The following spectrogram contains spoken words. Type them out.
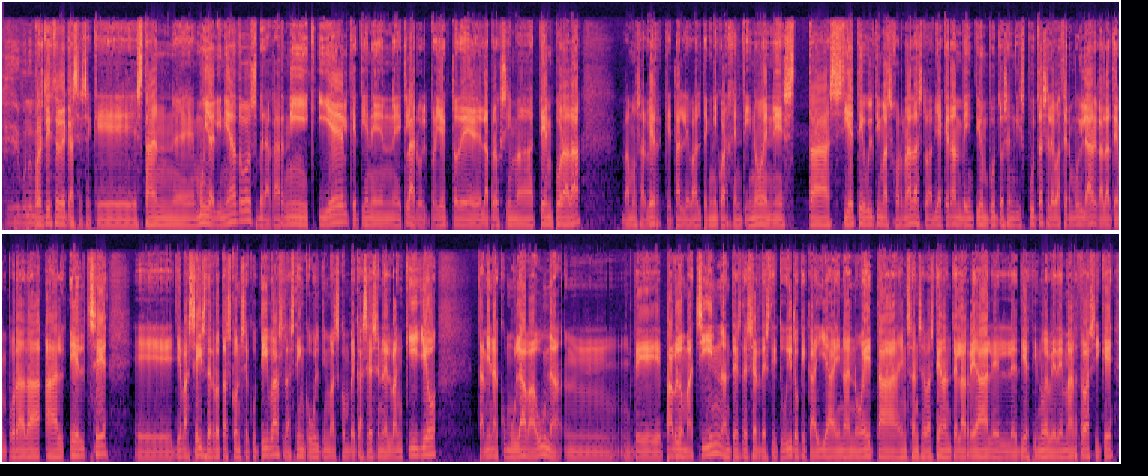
Eh, pues dice Becasese que están eh, muy alineados, Bragarnik y él, que tienen eh, claro el proyecto de la próxima temporada. Vamos a ver qué tal le va al técnico argentino en estas siete últimas jornadas. Todavía quedan 21 puntos en disputa. Se le va a hacer muy larga la temporada al Elche. lleva seis derrotas consecutivas, las cinco últimas con Becasés en el banquillo. También acumulaba una mm, de Pablo Machín antes de ser destituido, que caía en Anoeta en San Sebastián ante la Real el 19 de marzo. Así que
